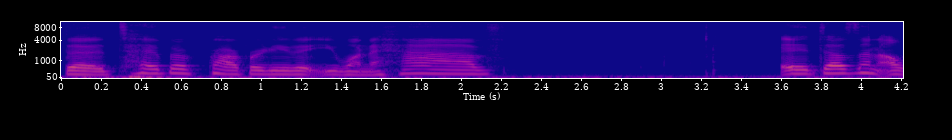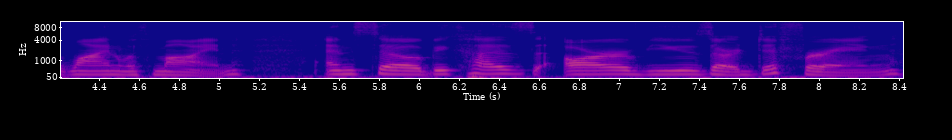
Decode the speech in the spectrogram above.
the type of property that you want to have, it doesn't align with mine. And so, because our views are differing,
